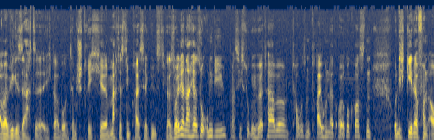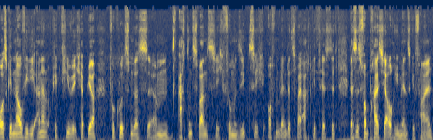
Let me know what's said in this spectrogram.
Aber wie gesagt, äh, ich glaube, unterm Strich äh, macht es den Preis sehr günstiger. Soll ja nachher so um die, was ich so gehört habe, 1300 Euro kosten. Und ich gehe davon aus, genau wie die anderen Objektive, ich habe ja vor kurzem das ähm, 2875 Offenblende 2.8 getestet. Das ist vom Preis ja auch immens gefallen.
